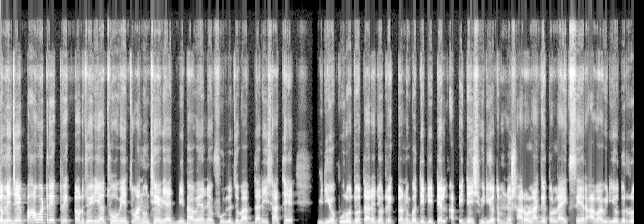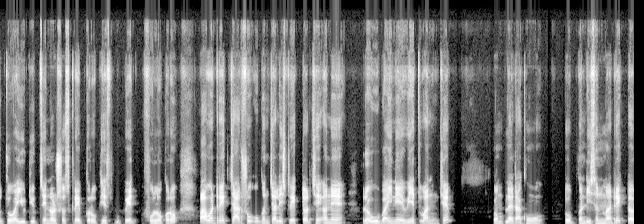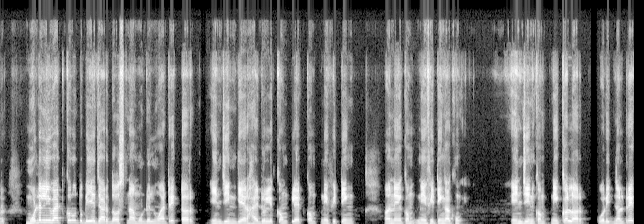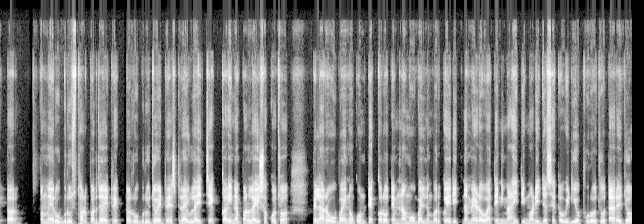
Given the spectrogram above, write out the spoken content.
તમે જે power track tractor જોઈ રહ્યા છો, વેચવાનું છે વ્યાજબી ભાવે અને ફૂલ જવાબદારી સાથે. વીડિયો પૂરો જોતા રહેજો, ટ્રેક્ટરની બધી ડિટેલ આપી દઈશ. વીડિયો તમને સારો લાગે તો લાઇક શેર, આવા વીડિયો દરરોજ જોવા યુટ્યુબ ચેનલ સબસ્ક્રાઈબ કરો, ફેસબુક પેજ ફોલો કરો. પાવર ટ્રેક ચારસો ઓગણચાલીસ ટ્રેક્ટર છે અને રવુભાઈને વેચવાનું છે. કમ્પ્લેટ આખું ટોપ કન્ડિશનમાં ટ્રેક્ટર. મોડલની વાત કરું તો બે હજાર દસના મોડલનું આ tractor engine, gear hydraulic complete, company fitting અને કંપની ફિટિંગ આખું engine, company colour, original tractor. તમે રૂબરૂ સ્થળ પર જઈ, ટ્રેક્ટર રૂબરૂ જોઈ, ટેસ્ટ ડ્રાઈવ લઈ, ચેક કરીને પણ લઈ શકો છો. પહેલાં રવુભાઈનો કોન્ટેક કરો, તેમના મોબાઈલ નંબર કઈ રીતના મેળવવા તેની માહિતી મળી જશે તો વીડિયો પૂરો જોતા રહેજો.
